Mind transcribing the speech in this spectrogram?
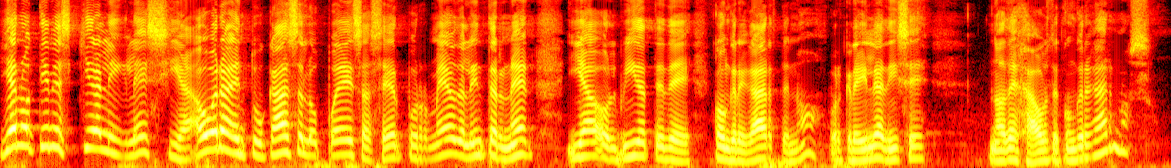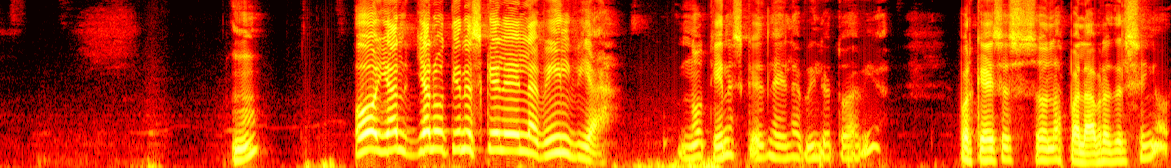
ya no tienes que ir a la iglesia, ahora en tu casa lo puedes hacer por medio del internet, ya olvídate de congregarte, no, porque la Biblia dice, no dejaos de congregarnos. ¿Mm? Oh, ya, ya no tienes que leer la Biblia no tienes que leer la Biblia todavía, porque esas son las palabras del Señor.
